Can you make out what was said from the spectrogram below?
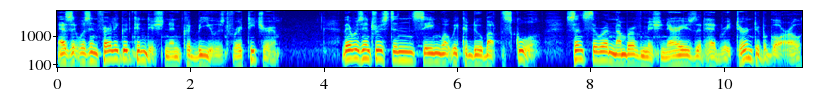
as it was in fairly good condition and could be used for a teacher. There was interest in seeing what we could do about the school, since there were a number of missionaries that had returned to Bogoro,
